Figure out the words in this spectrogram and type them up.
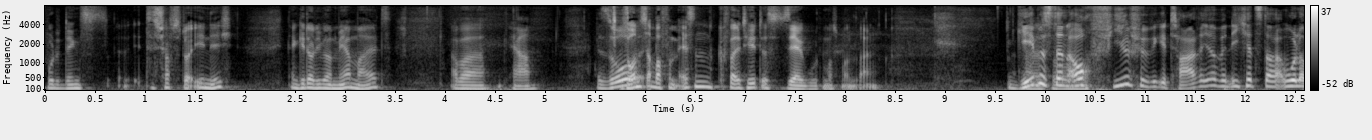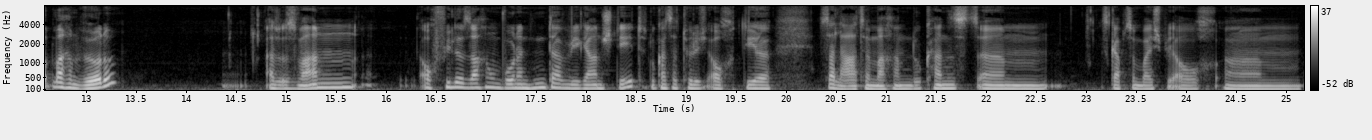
wo du denkst, das schaffst du doch eh nicht. Dann geht doch lieber mehrmals. Aber ja. So, Sonst aber vom Essen, Qualität ist sehr gut, muss man sagen. Gäbe also, es dann auch viel für Vegetarier, wenn ich jetzt da Urlaub machen würde? Also es waren auch viele Sachen, wo dann hinter vegan steht. Du kannst natürlich auch dir Salate machen. Du kannst, ähm, es gab zum Beispiel auch, ähm,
